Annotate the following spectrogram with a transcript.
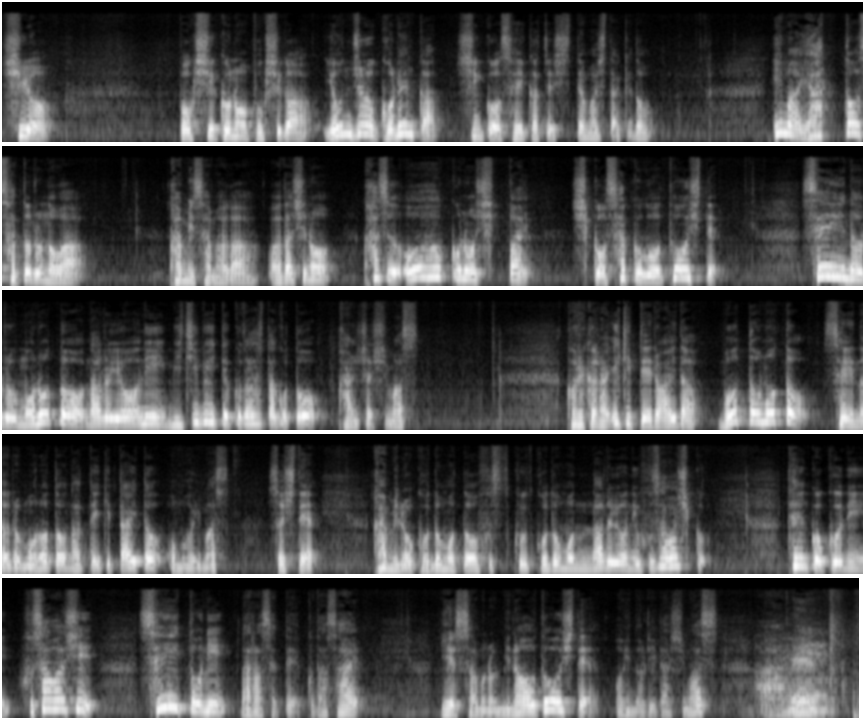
主よ。牧師この牧師が45年間信仰生活してましたけど今やっと悟るのは神様が私の数多くの失敗試行錯誤を通して聖なるものとなるように導いてくださったことを感謝します。これから生きている間もっともっと聖なるものとなっていきたいと思います。そして神の子供と子供になるようにふさわしく天国にふさわしい生徒にならせてください。イエス様の皆を通してお祈りいたします。アーメン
